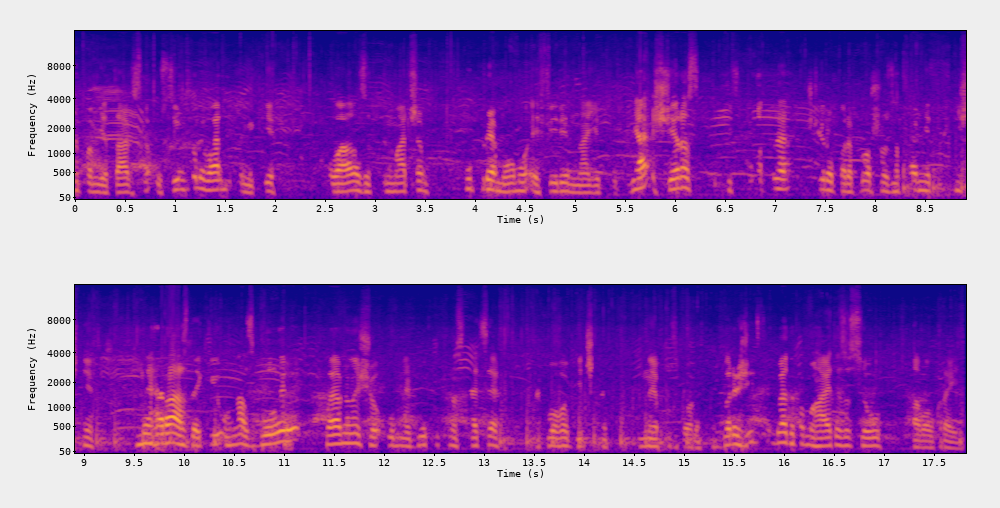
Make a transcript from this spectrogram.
запам'ятався усім вболівальникам, які слідкували за цим матчем у прямому ефірі на YouTube. Я ще раз вкотре щиро перепрошую за певні технічні негаразди, які у нас були. Впевнений, що у майбутніх трансляціях такого більше не повториться. Бережіть себе, допомагайте ЗСУ. Слава Україні!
